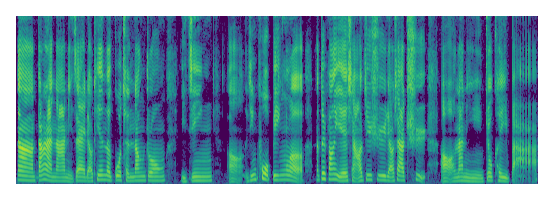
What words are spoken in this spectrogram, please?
那当然啦、你在聊天的过程当中已经。呃，已经破冰了，那对方也想要继续聊下去哦，那你就可以把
